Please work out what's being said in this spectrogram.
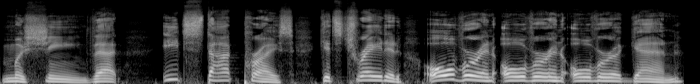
machine that each stock price gets traded over and over and over again.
